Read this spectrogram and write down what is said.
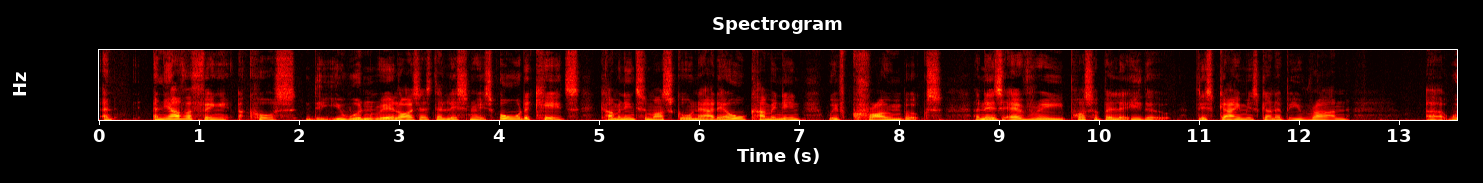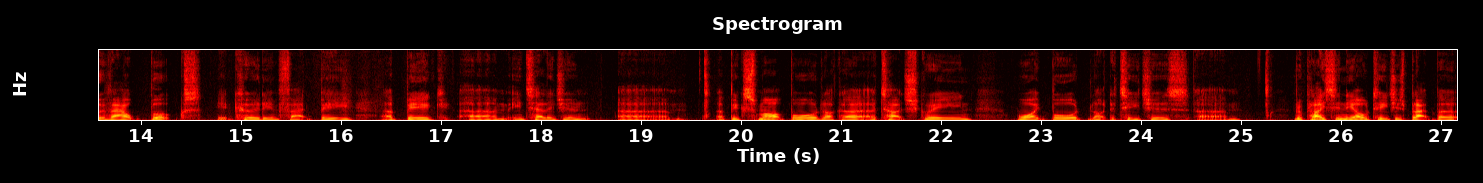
And and the other thing, of course, that you wouldn't realise as the listener is all the kids coming into my school now, they're all coming in with Chromebooks. And there's every possibility that this game is going to be run uh, without books. It could, in fact, be a big, um, intelligent, um, a big smart board, like a, a touch screen, whiteboard, like the teachers, um, replacing the old teacher's blackboard.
